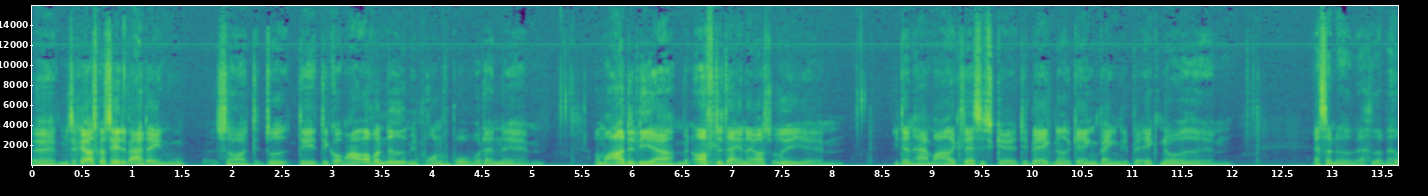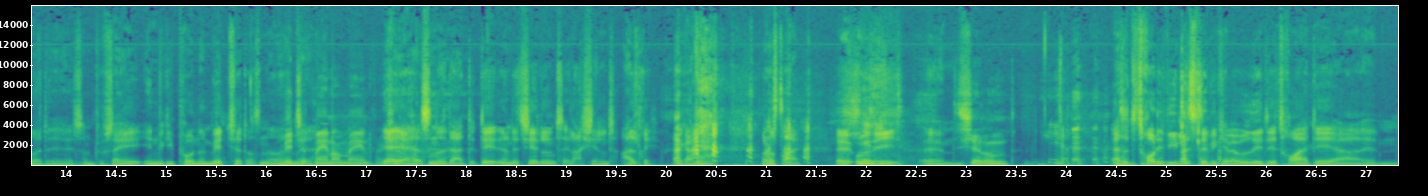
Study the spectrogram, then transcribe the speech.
Øh, men så kan jeg også godt se det hver dag en uge. Så det, du ved, det, det går meget op og ned, mit pornoforbrug, hvordan, øh, hvor meget det lige er. Men ofte Mm. der ender jeg også ud i, øh, i den her meget klassiske, det bliver ikke noget gangbang, det bliver ikke noget... Øh, Altså noget, hvad hedder, hvad hedder det, som du sagde, inden vi gik på noget midget og sådan noget. Midget Med- man on man, for Ja, eksempel. ja, sådan noget der. Det, det er lidt sjældent, eller sjældent, aldrig, jeg gerne understrege, øh, ud i. Øhm, Sjældent. Ja. altså, det tror jeg, det vildeste, vi kan være ude i, det tror jeg, det er... Øhm,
